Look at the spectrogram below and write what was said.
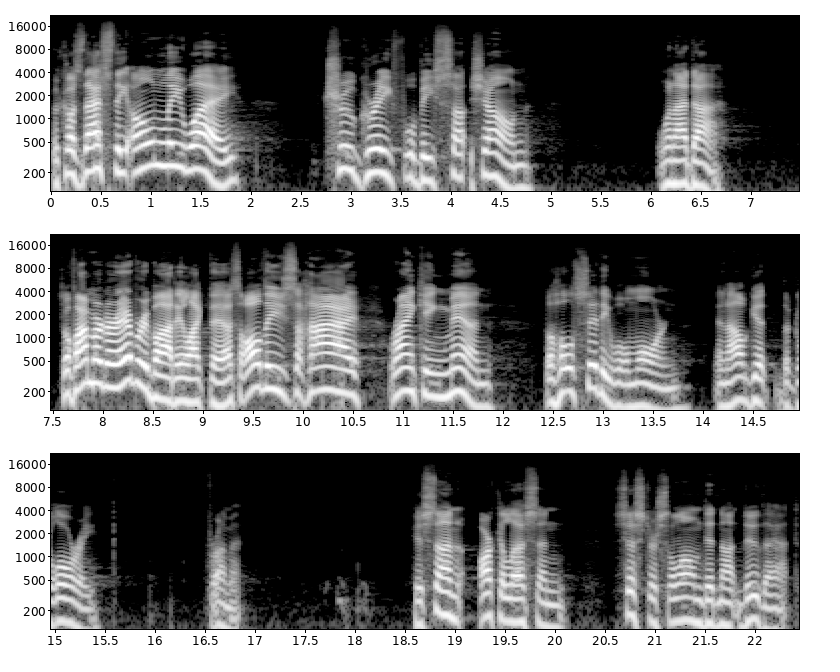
Because that's the only way true grief will be shown when I die. So if I murder everybody like this, all these high ranking men, the whole city will mourn, and I'll get the glory from it. His son Archelaus and sister Salome did not do that.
